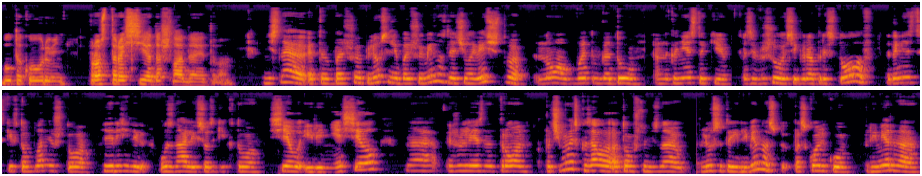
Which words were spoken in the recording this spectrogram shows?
был такой уровень. Просто Россия дошла до этого. Не знаю, это большой плюс или большой минус для человечества, но в этом году наконец-таки завершилась Игра престолов. Наконец-таки в том плане, что зрители узнали все-таки, кто сел или не сел на железный трон. Почему я сказала о том, что не знаю, плюс это или минус, поскольку примерно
